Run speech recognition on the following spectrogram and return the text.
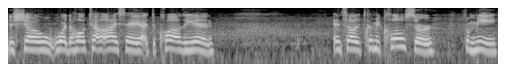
the show where the hotel I say at the Quality Inn. And so it's going to be closer for me,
